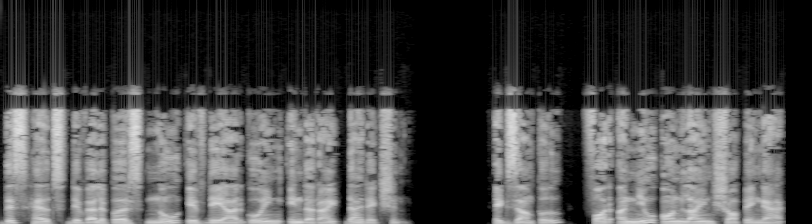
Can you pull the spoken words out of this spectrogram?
This helps developers know if they are going in the right direction. Example, for a new online shopping app,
